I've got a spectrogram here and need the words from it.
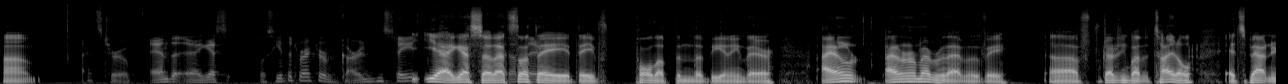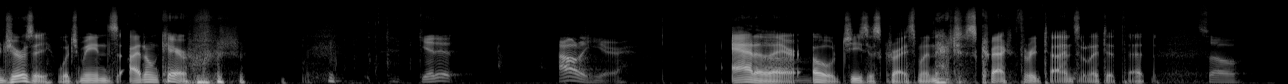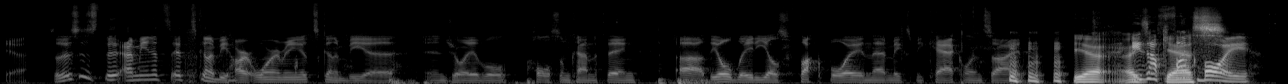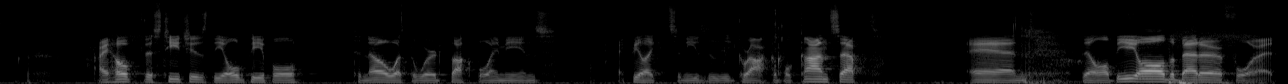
Um, That's true. And the, I guess was he the director of Garden State? yeah, I guess so. That's what there. they they've pulled up in the beginning there. I don't I don't remember that movie. Uh, judging by the title, it's about New Jersey, which means I don't care. Get it out of here. Out of there! Um, oh Jesus Christ, my neck just cracked three times when I did that. So yeah. So this is. The, I mean, it's it's gonna be heartwarming. It's gonna be a an enjoyable, wholesome kind of thing. Uh, the old lady yells "fuck boy," and that makes me cackle inside. Yeah, I He's a guess. fuck boy. I hope this teaches the old people to know what the word "fuck boy" means. I feel like it's an easily grokkable concept, and they'll be all the better for it.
